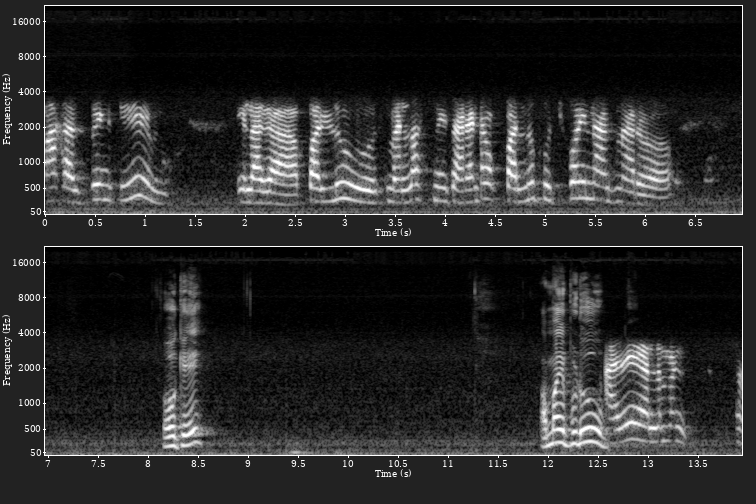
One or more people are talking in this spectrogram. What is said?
మా హస్బెండ్కి ఇలాగా పళ్ళు స్మెల్ వస్తున్నాయి సార్. అంటే ఒక పన్ను పుచ్చిపోయింది అంటున్నారు. ఓకే. అమ్మా ఇప్పుడు అదే వెళ్ళమని ఆ,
